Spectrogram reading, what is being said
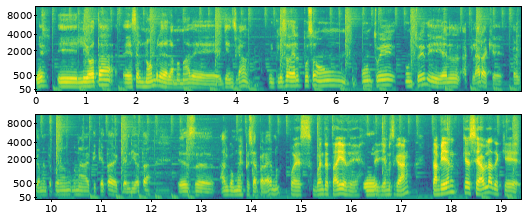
sí. Y Liota es el nombre de la mamá de James Gunn. Incluso él puso un, un, tweet, un tweet y él aclara que prácticamente pone una etiqueta de que el idiota es eh, algo muy especial para él, ¿no? Pues buen detalle de, James Gunn. También que se habla de que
